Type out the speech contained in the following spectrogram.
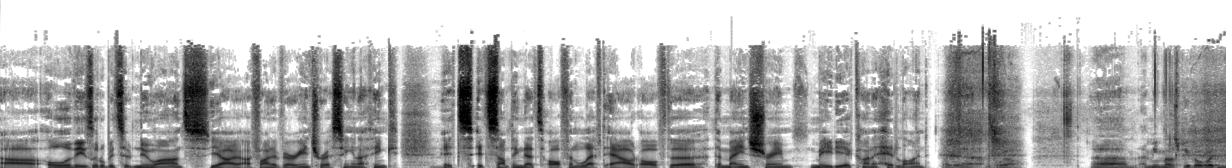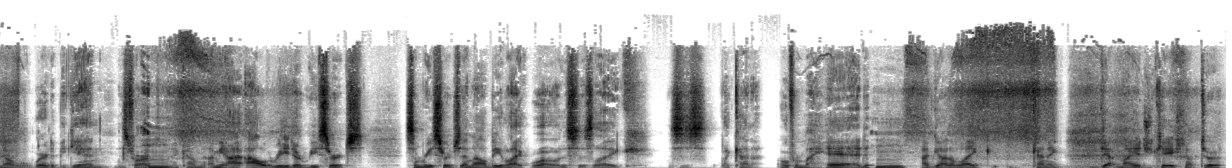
Uh, all of these little bits of nuance. Yeah, I, I find it very interesting, and I think mm. it's it's something that's often left out of the the mainstream media kind of headline. Oh yeah, well. Um, I mean, most people wouldn't know where to begin as far as mm. when it comes. I mean, I, will read a research, some research, and I'll be like, "Whoa, this is like this is like kind of over my head. Mm. I've got to like kind of get my education up to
